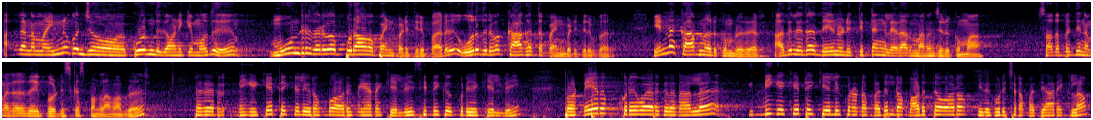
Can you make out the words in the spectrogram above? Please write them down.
அதில் நம்ம இன்னும் கொஞ்சம் கூர்ந்து கவனிக்கும் போது மூன்று தடவை புறாவை பயன்படுத்தியிருப்பார் ஒரு தடவை காகத்தை பயன்படுத்தியிருப்பார். என்ன காரணம் இருக்கும் பிரதர் அதில் ஏதாவது தேவனுடைய திட்டங்கள் ஏதாவது மறைஞ்சிருக்குமா? ஸோ அதை பற்றி நம்ம ஏதாவது இப்போ டிஸ்கஸ் பண்ணலாமா பிரதர் பிரதர் நீங்கள் கேட்ட கேள்வி ரொம்ப அருமையான கேள்வி சிந்திக்கக்கூடிய கேள்வி. இப்போ நேரம் குறைவாக இருக்கிறதுனால நீங்கள் கேட்ட கேள்விக்குண்டான பதில் நம்ம அடுத்த வாரம் இதை குறித்து நம்ம தியானிக்கலாம்.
